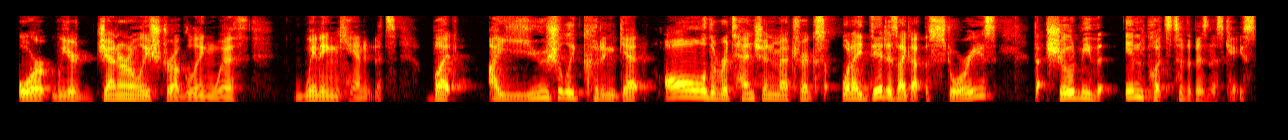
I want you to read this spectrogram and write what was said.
or we are generally struggling with winning candidates. But I usually couldn't get all the retention metrics. What I did is I got the stories that showed me the inputs to the business case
